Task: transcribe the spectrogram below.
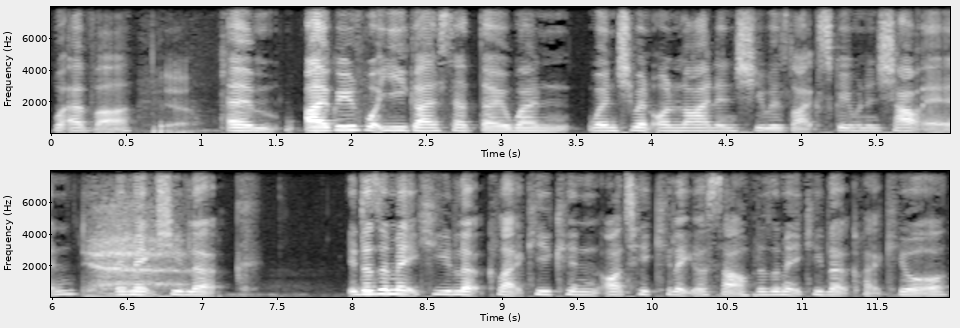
whatever. Yeah. Um, I agree with what you guys said though. When when she went online and she was like screaming and shouting, it makes you look. It doesn't make you look like you can articulate yourself. It doesn't make you look like you're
